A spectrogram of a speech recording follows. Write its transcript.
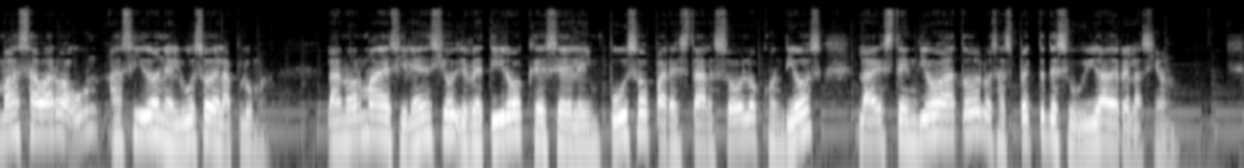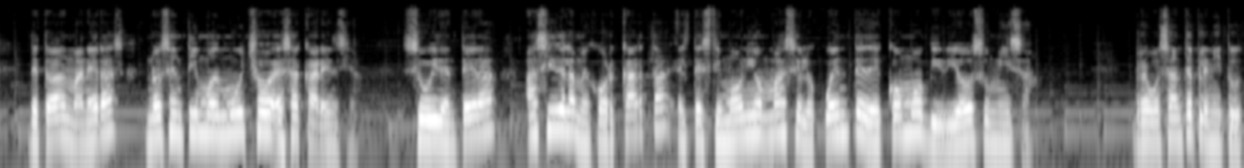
más avaro aún ha sido en el uso de la pluma. La norma de silencio y retiro que se le impuso para estar solo con Dios la extendió a todos los aspectos de su vida de relación. De todas maneras, no sentimos mucho esa carencia. Su vida entera ha sido la mejor carta, el testimonio más elocuente de cómo vivió su misa. Rebosante plenitud.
